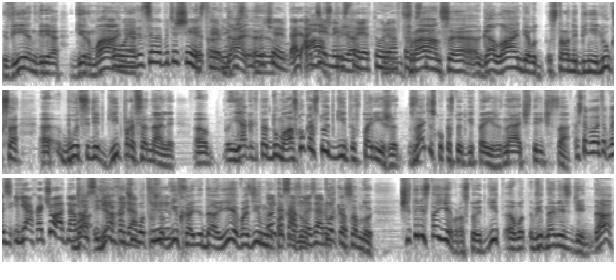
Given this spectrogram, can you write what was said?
Венгрия, Германия. Ой, это целое путешествие. Это, Мне да, кажется, это э, отдельная Австрия, история туры ну, автобусные. Франция, Голландия, вот страны Бенилюкса, э, будет сидеть гид профессиональный. Э, я как-то думал, а сколько стоит гид в Париже? Знаете, сколько стоит гид в Париже на 4 часа? Чтобы вот я хочу одного да, себе я гида. хочу, вот, чтобы гид ходил, да, е, возил мне, Только со показывал, мной за ручку. Только со мной. 400 евро стоит гид э, вот на весь день, да?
